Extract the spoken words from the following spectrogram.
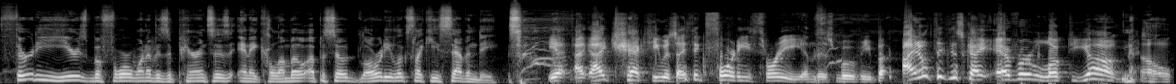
30 years before one of his appearances in a Columbo episode, already looks like he's 70. Yeah, I, I checked. He was, I think, forty-three in this movie. But I don't think this guy ever looked young. No.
